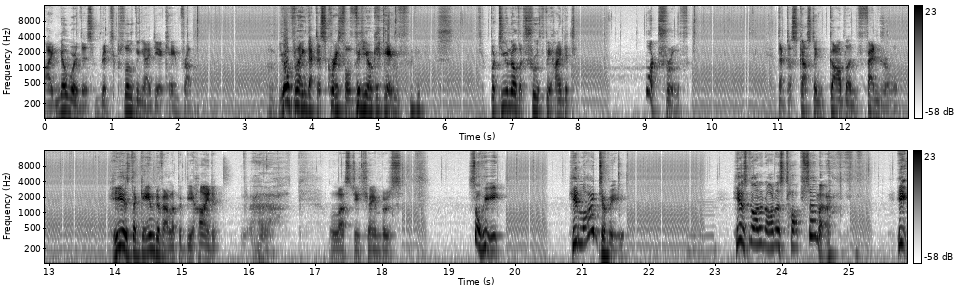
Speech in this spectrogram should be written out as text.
I know where this ripped clothing idea came from. You're playing that disgraceful video game. but do you know the truth behind it? What truth? That disgusting goblin Fendrel. He is the game developer behind. Lusty Chambers. So he... He lied to me. He is not an honest top seller. He...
